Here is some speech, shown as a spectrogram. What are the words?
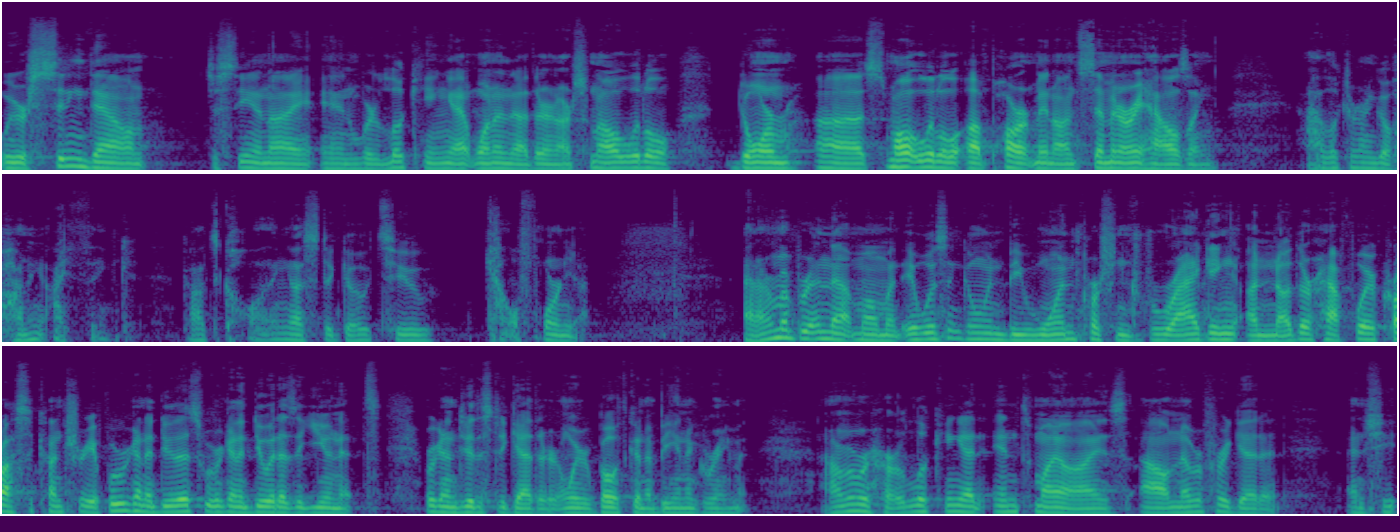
we were sitting down, Justine and I, and we're looking at one another in our small little dorm, uh, small little apartment on seminary housing. I look her and go, honey, I think God's calling us to go to California. And I remember in that moment, it wasn't going to be one person dragging another halfway across the country. If we were going to do this, we were going to do it as a unit. We were going to do this together, and we were both going to be in agreement. I remember her looking at, into my eyes. I'll never forget it. And she,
